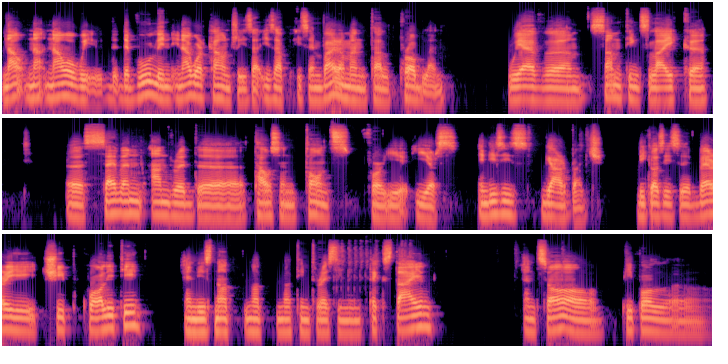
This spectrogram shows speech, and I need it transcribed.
now now, now we the, the wool in, in our country is a is a is environmental problem we have um, some things like uh, uh, 700,000 tons for ye- years. And this is garbage because it's a very cheap quality and is not, not, not interesting in textile. And so people uh,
